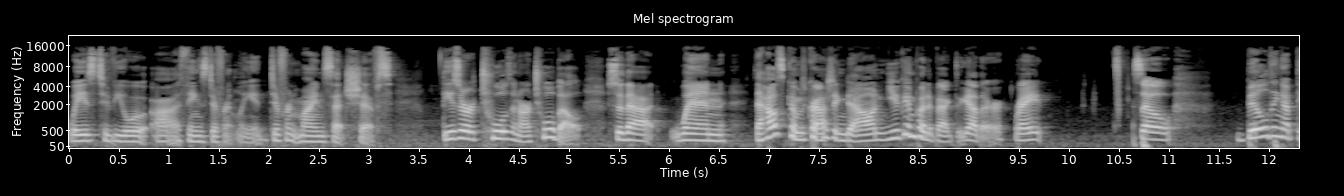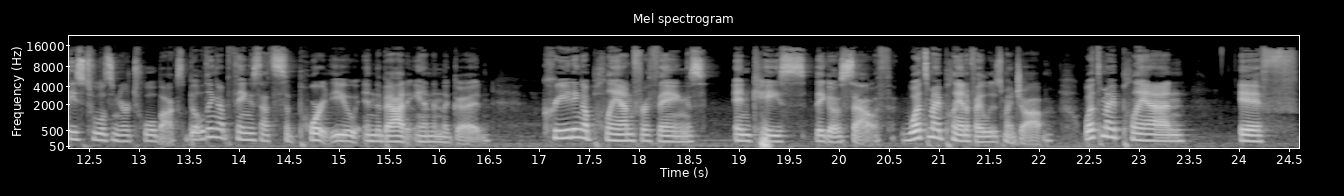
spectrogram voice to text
ways to view uh, things differently, different mindset shifts, these are tools in our tool belt so that when the house comes crashing down, you can put it back together, right? So, building up these tools in your toolbox, building up things that support you in the bad and in the good, creating a plan for things in case they go south. What's my plan if I lose my job? What's my plan if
